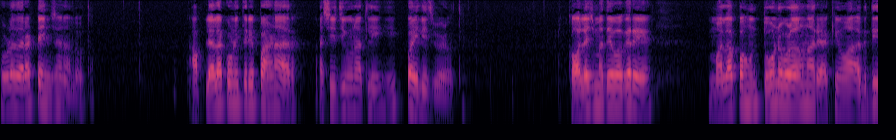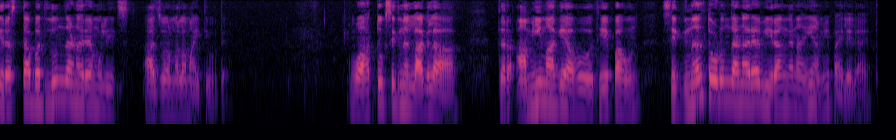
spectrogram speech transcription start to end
थोडं जरा टेन्शन आलं होतं. आपल्याला कोणीतरी पाहणार अशी जीवनातली ही पहिलीच वेळ होती. कॉलेजमध्ये वगैरे मला पाहून तोंड वळवणाऱ्या किंवा अगदी रस्ता बदलून जाणाऱ्या मुलीच आजवर मला माहिती होत्या. वाहतूक सिग्नल लागला तर आम्ही मागे आहोत हे पाहून सिग्नल तोडून जाणाऱ्या वीरांगनाही आम्ही पाहिलेल्या आहेत.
